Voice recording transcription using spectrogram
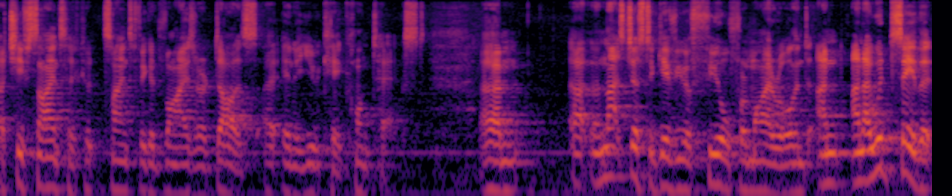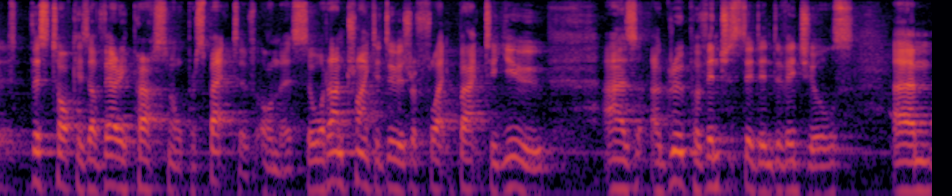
a chief scientific, scientific advisor does uh, in a UK context. Um, uh, and that's just to give you a feel for my role. And, and, and I would say that this talk is a very personal perspective on this. So, what I'm trying to do is reflect back to you as a group of interested individuals um,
